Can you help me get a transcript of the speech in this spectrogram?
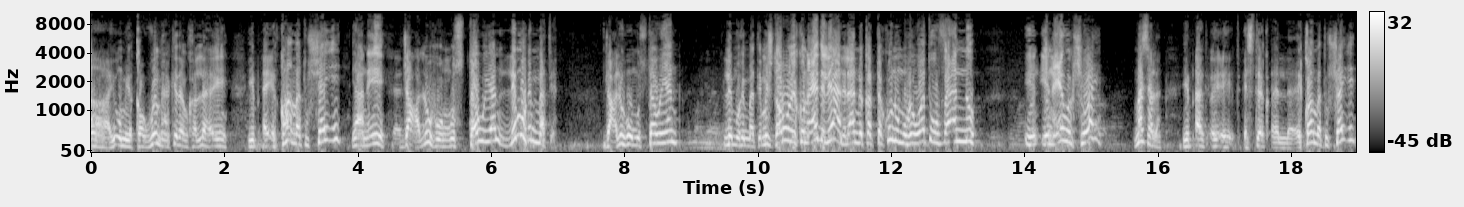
آه يقوم يقومها كده ويخليها إيه؟ يبقى إقامة الشيء يعني إيه؟ جعله مستويا لمهمته. جعله مستويا لمهمته. مش ضروري يكون عدل يعني لأن قد تكون مهوته فأنه ينعوج شوية مثلا يبقى إقامة الشيء؟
